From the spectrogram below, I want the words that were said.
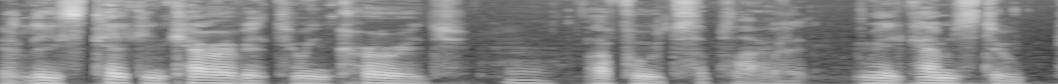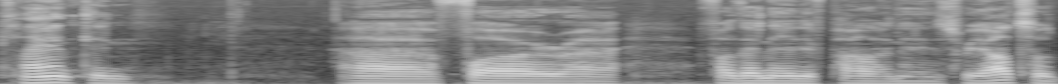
at least taking care of it to encourage mm. a food supply. But when it comes to planting for, uh, for the native pollinators. We also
